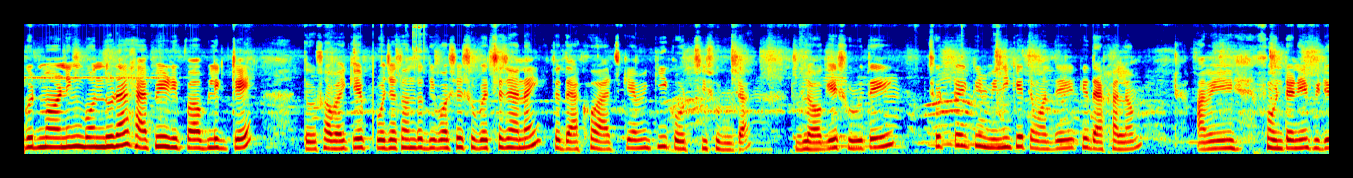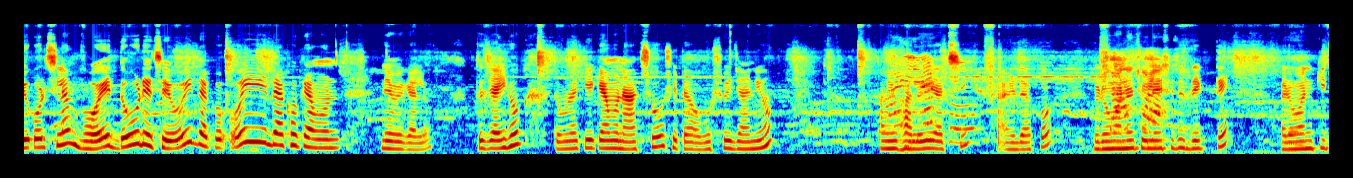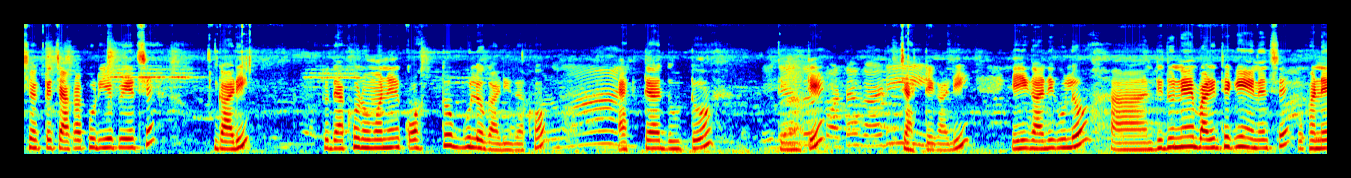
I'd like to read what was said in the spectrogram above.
Good morning বন্ধুরা। Happy republic day তো সবাইকে প্রজাতন্ত্র দিবসের শুভেচ্ছা জানাই। তো দেখো, আজকে আমি কি করছি শুরুটা? ব্লগের শুরুতেই ছোট্ট একটি মিনিকে তোমাদেরকে দেখালাম। আমি ফোনটা নিয়ে ভিডিও করছিলাম। ভয়ে দৌড়েছে। ওই দেখো ওই দেখো কেমন নেমে গেল। তো যাই হোক, তোমরা কে কেমন আছো সেটা অবশ্যই জানিও। আমি ভালোই আছি। আর দেখো, রোমানও চলে এসেছে দেখতে। রোমান কিছু একটা চাকা কুড়িয়ে পেয়েছে। গাড়ি। তো দেখো রোমানের কতগুলো গাড়ি দেখো। একটা দুটো তিনটে চারটে গাড়ি। এই গাড়িগুলো দিদুনের বাড়ি থেকে এনেছে। ওখানে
